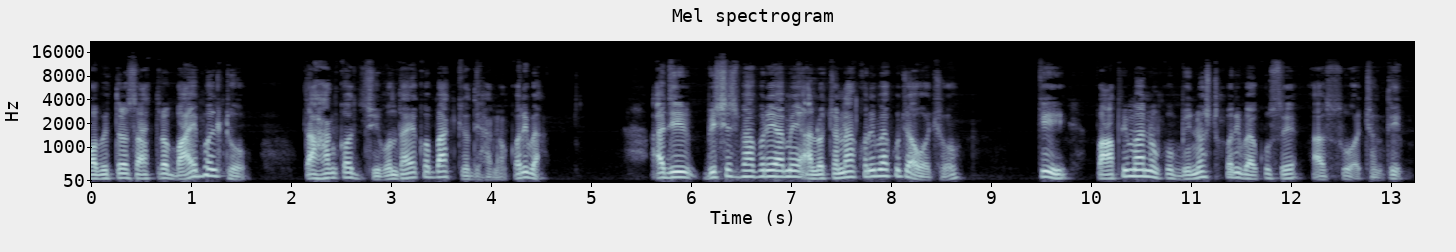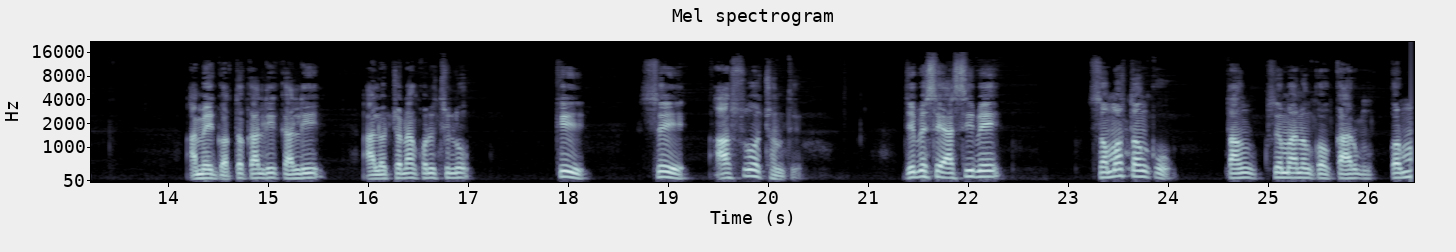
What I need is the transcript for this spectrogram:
ପବିତ୍ର ଶାସ୍ତ୍ର ବାଇବଲଠୁ ତାହାଙ୍କ ଜୀବନଦାୟକ ବାକ୍ୟ ଧ୍ୟାନ କରିବା। ଆଜି ବିଶେଷ ଭାବରେ ଆମେ ଆଲୋଚନା କରିବାକୁ ଯାଉଅଛୁ କି ପାପୀମାନଙ୍କୁ ବିନଷ୍ଟ କରିବାକୁ ସେ ଆସୁଅଛନ୍ତି। ଆମେ ଗତକାଲି କାଲି ଆଲୋଚନା କରିଥିଲୁ କି ସେ ଆସୁଅଛନ୍ତି। ଯେବେ ସେ ଆସିବେ ସମସ୍ତଙ୍କୁ ସେମାନଙ୍କ କର୍ମ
